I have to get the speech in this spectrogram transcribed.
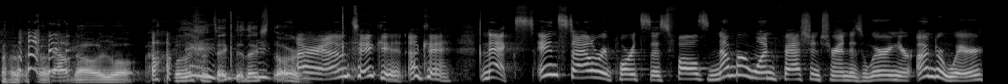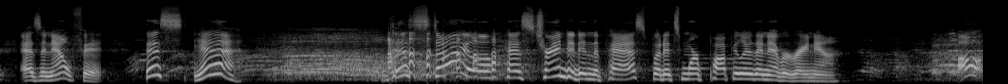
no, we won't. Well, listen, take the next story. All right, I'm taking. Okay. Next, InStyle reports this fall's number one fashion trend is wearing your underwear as an outfit. This, yeah. This style has trended in the past, but it's more popular than ever right now. Oh,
